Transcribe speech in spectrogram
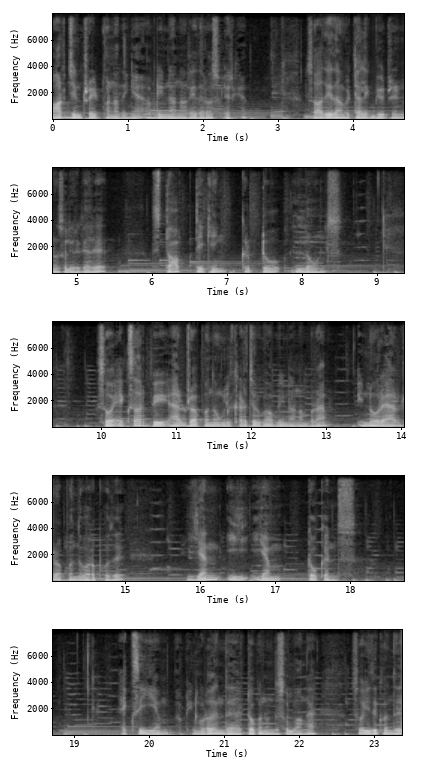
மார்ஜின் ட்ரேட் பண்ணாதீங்க அப்படின்னு நான் நிறைய தடவை சொல்லியிருக்கேன். ஸோ அதே தான் விட்டாலிக் பியூட்ரின்னு சொல்லியிருக்காரு stop taking crypto loans so XRP airdrop வந்து உங்களுக்கு கிடச்சிருக்கும் அப்படின்னு நான் நம்புகிறேன் இன்னொரு ஏர் ட்ராப் வந்து வரப்போகுது. என்இஎம் டோக்கன்ஸ் எக்ஸ்இஎம் அப்படின்னு கூட இந்த டோக்கன் வந்து சொல்லுவாங்க. ஸோ இதுக்கு வந்து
